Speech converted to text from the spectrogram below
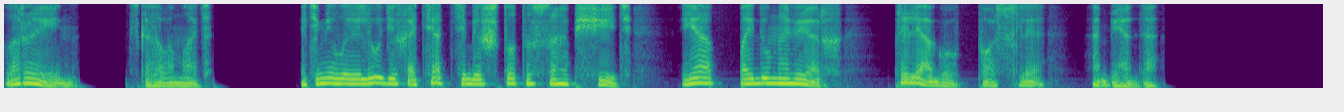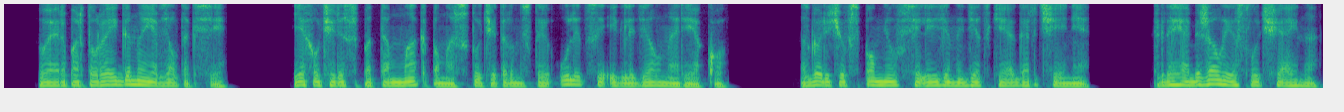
«Лоррейн», — сказала мать, — «эти милые люди хотят тебе что-то сообщить. Я пойду наверх, прилягу после обеда». В аэропорту Рейгана я взял такси. Ехал через Потамак по мосту 14-й улицы и глядел на реку. С горечью вспомнил все Лизины детские огорчения. Когда я обижал ее случайно,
